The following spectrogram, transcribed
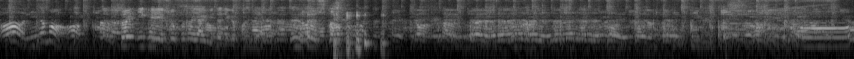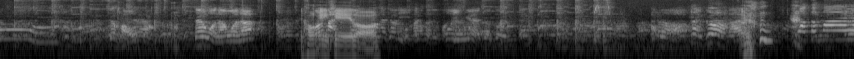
哦，你的梦哦。所以你可以说葡萄牙语的这个房间。这好爽。这是我的，我的。 ห้อง AK เหรอ 在这里做音乐就做音乐。哪个？我的妈呀！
